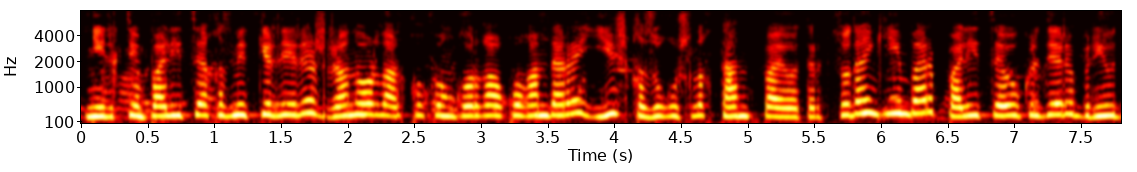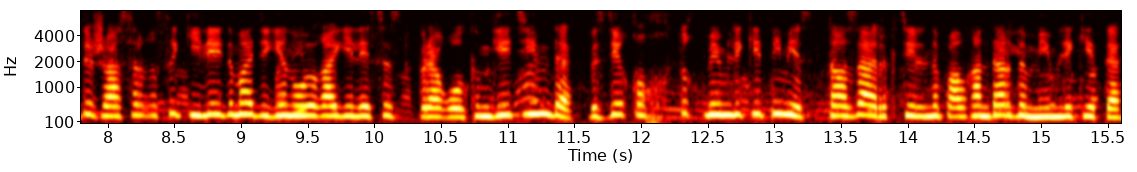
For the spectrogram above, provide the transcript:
Неліктен полиция қызметкерлері жануарлар құқығын қорғау қоғамдары еш қызығушылық танытпай отыр. Содан кейін барып полиция өкілдері біреуді жасырғысы келеді ма деген ойға келесіз. Бірақ ол кімге тиімді? Бізде құқықтық мемлекет емес таза іріктелініп алғандардың мемлекеті.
